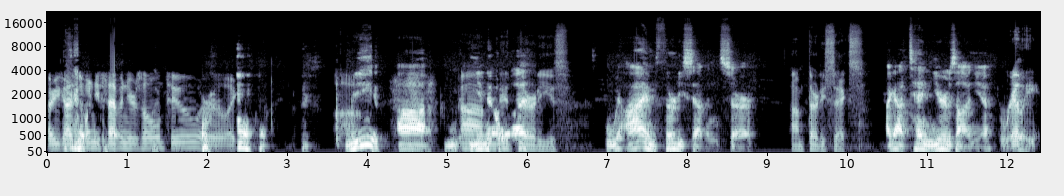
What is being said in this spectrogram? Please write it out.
Are you guys 27 years old too, or like? We, uh, you Um, know what? 30s. I'm 37, sir. I'm 36. I got 10 years on you. really?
